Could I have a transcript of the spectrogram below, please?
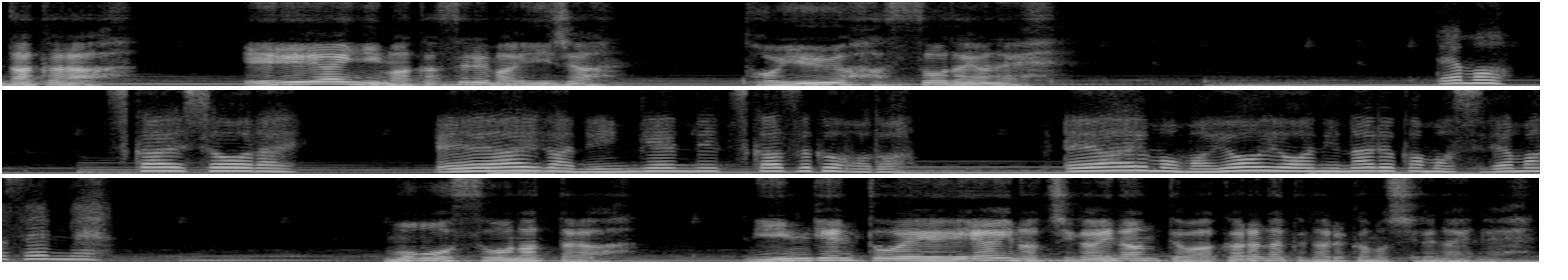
だから AI に任せればいいじゃんという発想だよね。でも近い将来 AI が人間に近づくほど AI も迷うようになるかもしれませんね。もうそうなったら人間と AI の違いなんてわからなくなるかもしれないね。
